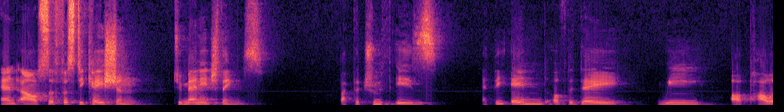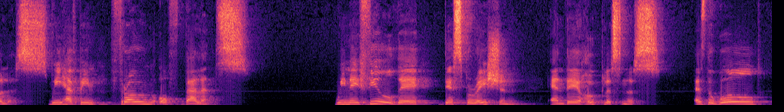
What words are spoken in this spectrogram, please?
and our sophistication to manage things. But the truth is, at the end of the day, we are powerless. We have been thrown off balance. We may feel their desperation and their hopelessness as the world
